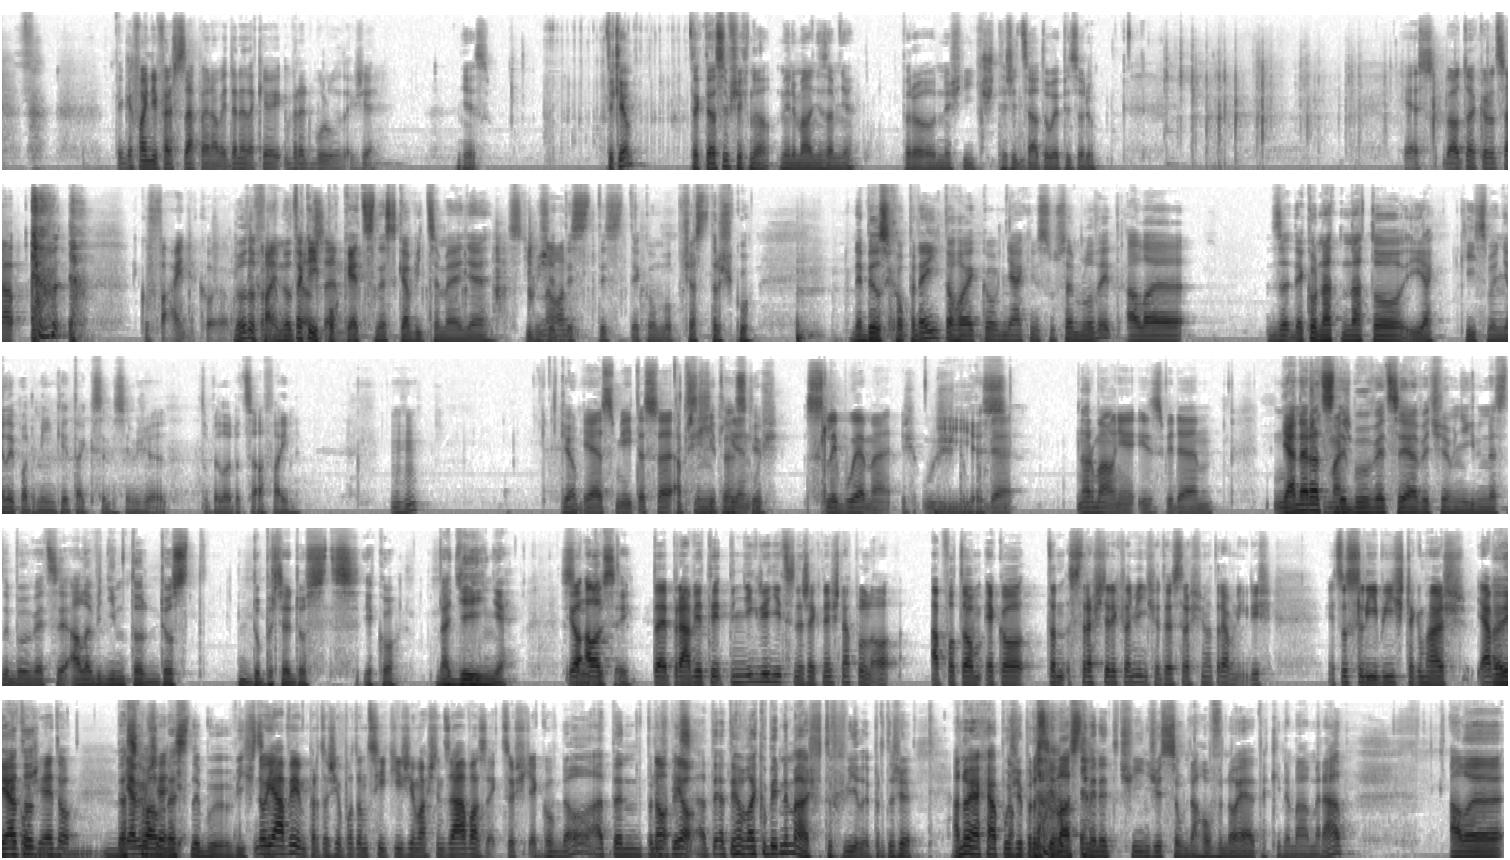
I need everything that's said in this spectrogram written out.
tak je fajný Verstappenovi, ten je taky v Red Bullu, takže... Yes. Tak jo, tak to je asi všechno, minimálně za mě, pro dnešní 40. epizodu. Yes, bylo to jako docela jako fajn. Jako, jo. Bylo to jako fajn, byl takový jsem. pokec dneska víceméně s tím, no, že ty, ty, ty jako občas trošku nebyl schopný toho jako nějakým způsobem mluvit, ale jako na, na to, jaký jsme měli podmínky, tak si myslím, že to bylo docela fajn. Mhm. Jo. Yes, mějte se a příští týden hezky. už slibujeme, že už yes. to bude normálně i s videem já nerad máš... slibuju věci, já většinou nikdy neslibuju věci, ale vidím to dost dobře, dost jako nadějně. Jo, ale to je právě, ty, ty nikdy nic neřekneš naplno a potom jako to strašně rychle měníš, to je strašně otravný, když něco slíbíš, tak máš, já vím, já jako, to že je to... Já vím, že, neslibuju, víš no co? No já vím, protože potom cítíš, že máš ten závazek, což jako... No a ten, no, bys, a, ty, a ty ho jako nemáš v tu chvíli, protože ano, já chápu, no. že prostě last minute changes jsou na hovno, já taky nemám rád, ale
